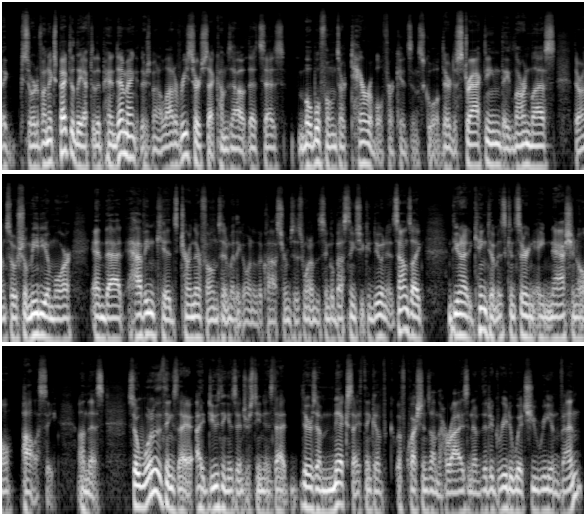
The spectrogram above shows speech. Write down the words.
like sort of unexpectedly after the pandemic, there's been a lot of research that comes out that says mobile phones are terrible for kids in school. They're distracting, they learn less, they're on social media more, and that having kids turn their phones in when they go into the classrooms is one of the single best things you can do. And it sounds like the United Kingdom is considering a national policy on this. So one of the things that I, I, do think is interesting is that there's a mix, I think, of, of questions on the horizon of the degree to which you reinvent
